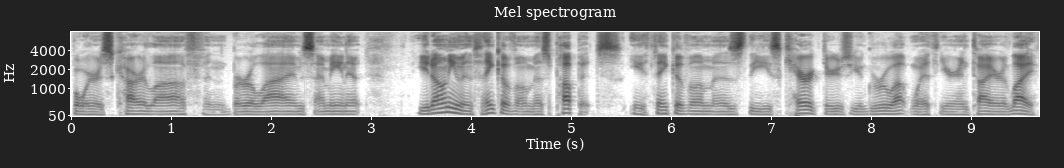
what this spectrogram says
Boris Karloff and Burl Ives. I mean, it, you don't even think of them as puppets. You think of them as these characters you grew up with your entire life.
